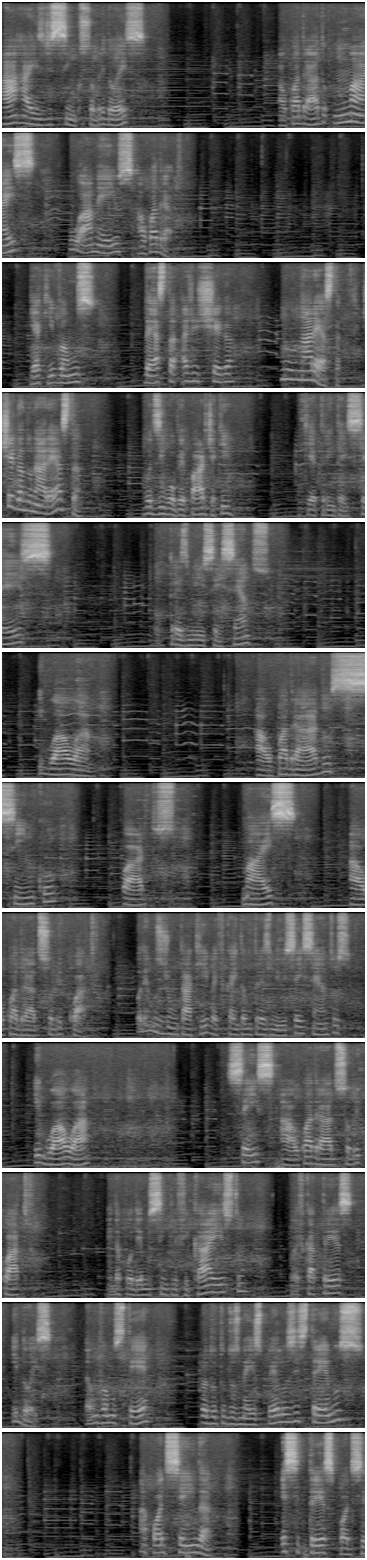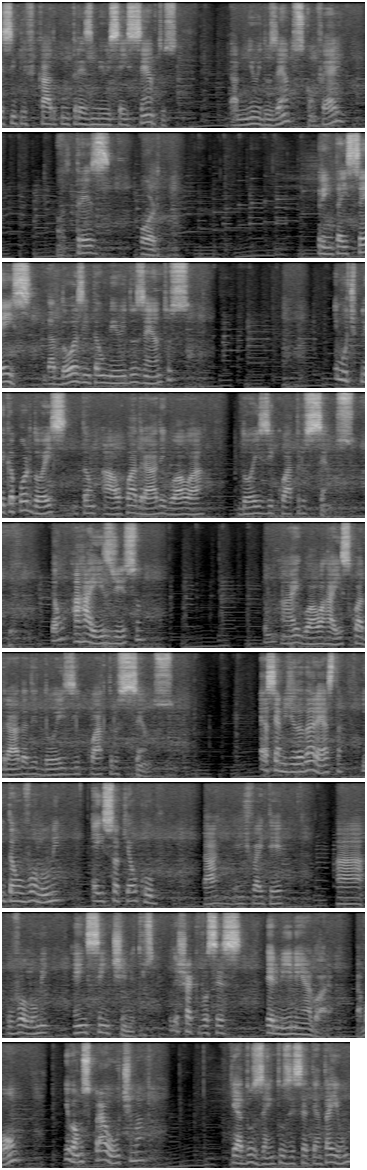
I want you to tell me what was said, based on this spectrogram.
a raiz de 5 sobre 2 ao quadrado, mais o A meios ao quadrado. E aqui vamos desta a gente chega no, na aresta. Chegando na aresta, vou desenvolver parte aqui. Aqui é 36, 3.600, igual a ao quadrado 5 quartos mais a ao quadrado sobre 4. Podemos juntar aqui, vai ficar então 3.600 igual a 6a ao quadrado sobre 4. Ainda podemos simplificar isto, vai ficar 3 e 2. Então vamos ter produto dos meios pelos extremos. Ah, pode ser ainda, esse 3 pode ser simplificado com 3.600, dá 1.200, confere. 3 por 36 dá 12, então 1.200 e multiplica por 2, então a ao quadrado igual a 2,400. Então, a raiz disso, então, A igual a raiz quadrada de 2,400. Essa é a medida da aresta, então o volume é isso aqui ao cubo. Tá? A gente vai ter a, o volume em centímetros. Vou deixar que vocês terminem agora, tá bom? E vamos para a última, que é 271.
